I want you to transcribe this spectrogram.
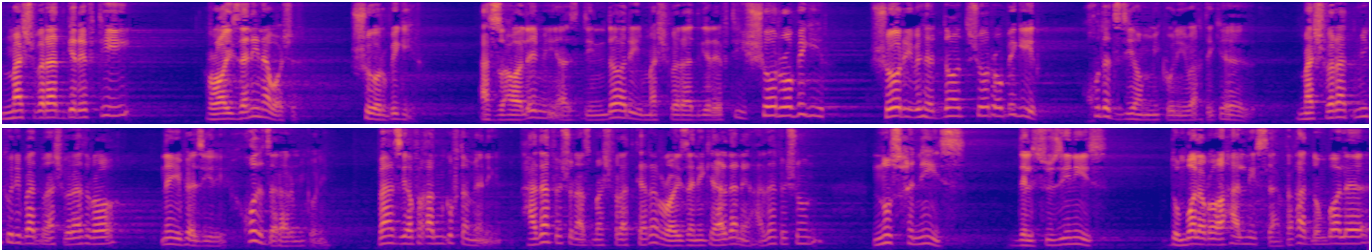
مشورت گرفتی رایزنی نباشه. شور بگیر. از عالمی از دینداری مشورت گرفتی شور رو بگیر. شوری به داد شور رو بگیر. خودت زیان می‌کنی وقتی که مشورت می‌کنی بعد مشورت را نمیپذیری. خودت ضرر می‌کنی. بعضی فقط می‌گفتم یعنی هدفشون از مشورت کردن رایزنی کردنه. هدفشون نصح نیست دلسوزی نیست. دنبال راه حل نیستن. فقط دنبال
